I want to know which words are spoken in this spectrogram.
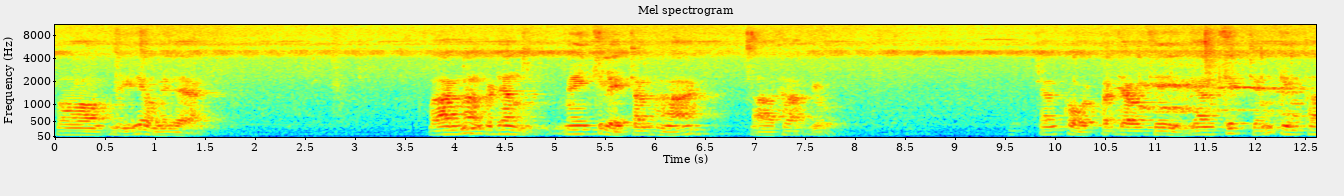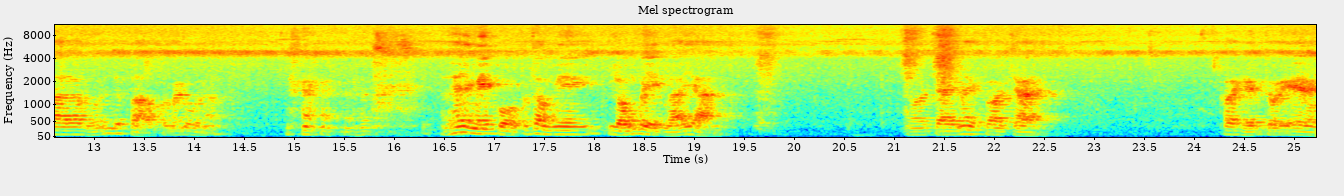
พอมีเรี่ยวไม่แรงบางนั่นก็ยังมีกิเลสตัณหาอาฆาตอยู่ยังโกรธปัจจวัคียังคิดถึงพิมพาราหุนหรือเปล่าก็ไม่รู้นะ ถ้ายังมีโกรธก็ต้องมีหลงไปอีกหลายอย่างพอใจไม่พอใจ ก็เห็นตัวเอง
